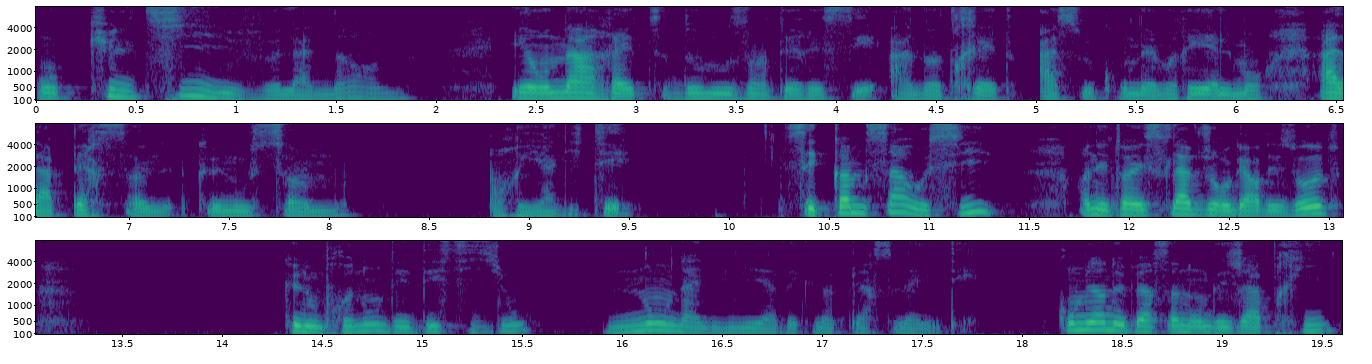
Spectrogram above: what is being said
On cultive la norme et on arrête de nous intéresser à notre être, à ce qu'on aime réellement, à la personne que nous sommes en réalité. C'est comme ça aussi, en étant esclave du regard des autres, que nous prenons des décisions non alignées avec notre personnalité. Combien de personnes ont déjà pris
